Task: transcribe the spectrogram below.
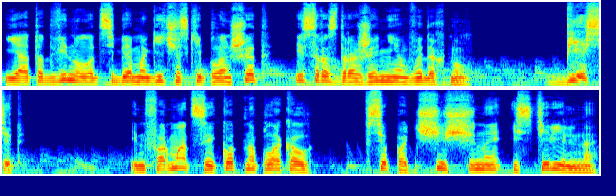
Я отодвинул от себя магический планшет и с раздражением выдохнул. «Бесит!» Информации кот наплакал, все подчищено и стерильно.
